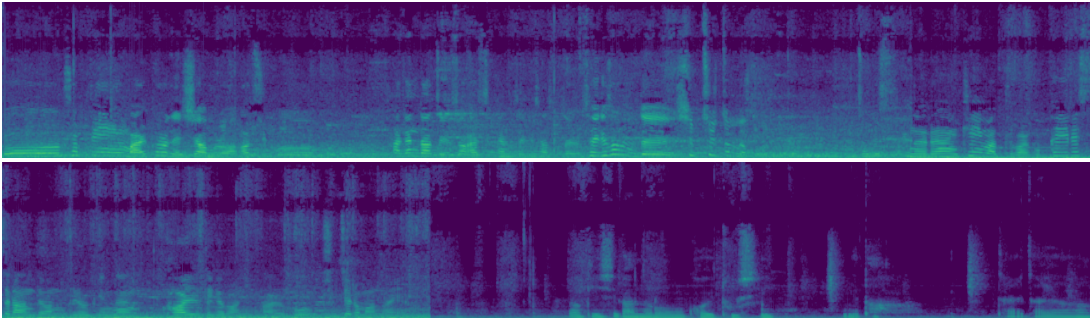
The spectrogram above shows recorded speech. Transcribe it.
또 쇼핑 마이크로네시아으로 와가지고 하겐다즈에서 아이스크림 3개 샀어요. 3개 샀는데 17점 몇 불이에요. 엄청 비싸. 오늘은 K마트 말고 페이리스라는 데 왔는데 여기는 과일 되게 많이 팔고 식재료 많아요. 여기 시간으로 거의 2시입니다. 잘 자요.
